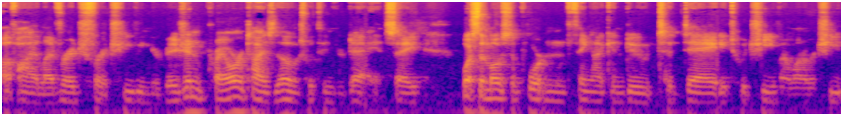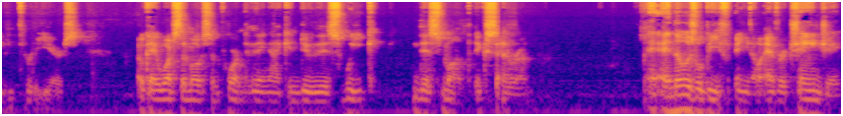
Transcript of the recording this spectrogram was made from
of high leverage for achieving your vision, prioritize those within your day and say, what's the most important thing I can do today to achieve I want to achieve in three years? Okay, what's the most important thing I can do this week, this month, etc. And those will be you know ever changing.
